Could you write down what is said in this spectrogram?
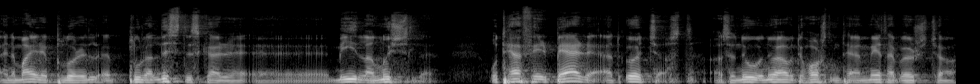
en mer plural, pluralistisk eh mila nusle. Og det här för bättre att ökast nu nu har vi hört om det metaverse tja,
